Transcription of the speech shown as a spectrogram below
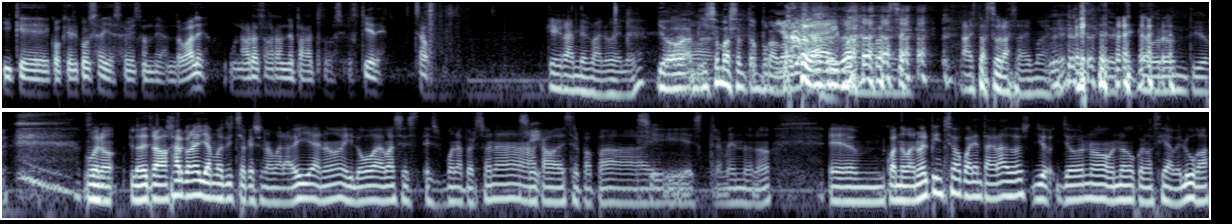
y que cualquier cosa ya sabéis dónde ando, ¿vale? Un abrazo grande para todos, si os quiere. Chao. Qué grande es Manuel, ¿eh? Yo, a mí se me ha saltado un poquito Vamos, la rima. A estas horas, además. ¿eh? Tío, qué cabrón, tío. Bueno, lo de trabajar con él ya hemos dicho que es una maravilla, ¿no? Y luego además es, es buena persona, Sí. acaba de ser papá Sí. y es tremendo, ¿no? Eh, cuando Manuel pinchó a 40 grados, yo, yo no, no conocía a Beluga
